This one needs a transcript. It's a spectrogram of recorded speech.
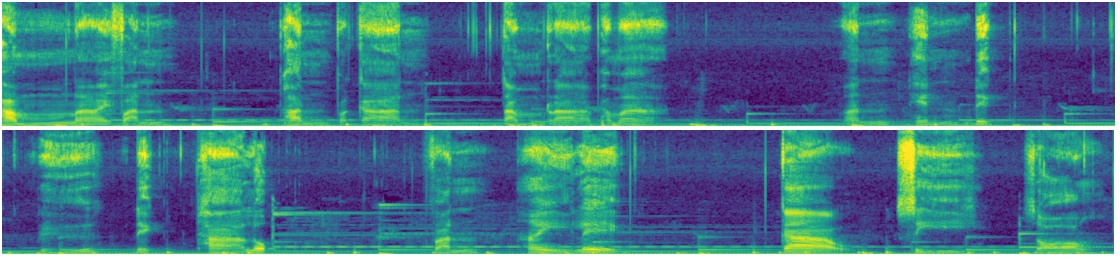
ทำนายฝัน พันประการตำราพม่า ฝันเห็นเด็ก หรือเด็กทารก ฝันให้เลข 9 4 2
